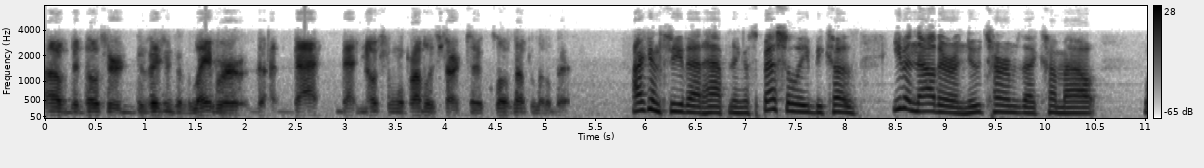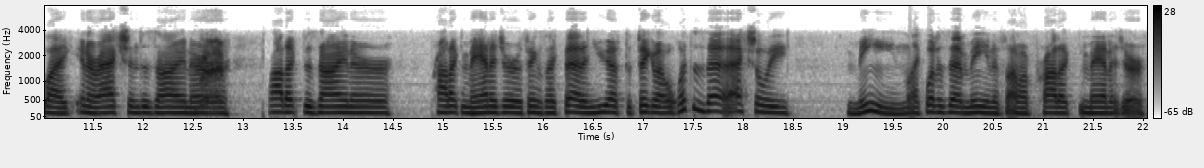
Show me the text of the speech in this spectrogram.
of that those are divisions of labor, that that notion will probably start to close up a little bit. I can see that happening, especially because even now there are new terms that come out like interaction designer, right. product designer, product manager, or things like that, and you have to think about well, what does that actually mean? Like, what does that mean if I'm a product manager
